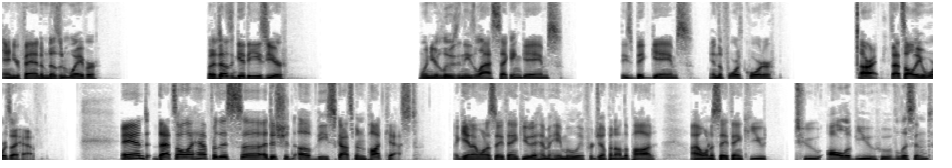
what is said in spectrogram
and your fandom doesn't waver. But it doesn't get easier when you're losing these last second games, these big games in the fourth quarter. All right, that's all the awards I have. And that's all I have for this uh, edition of the Scotsman podcast. Again, I want to say thank you to Hema Heimuli for jumping on the pod. I want to say thank you to all of you who have listened.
